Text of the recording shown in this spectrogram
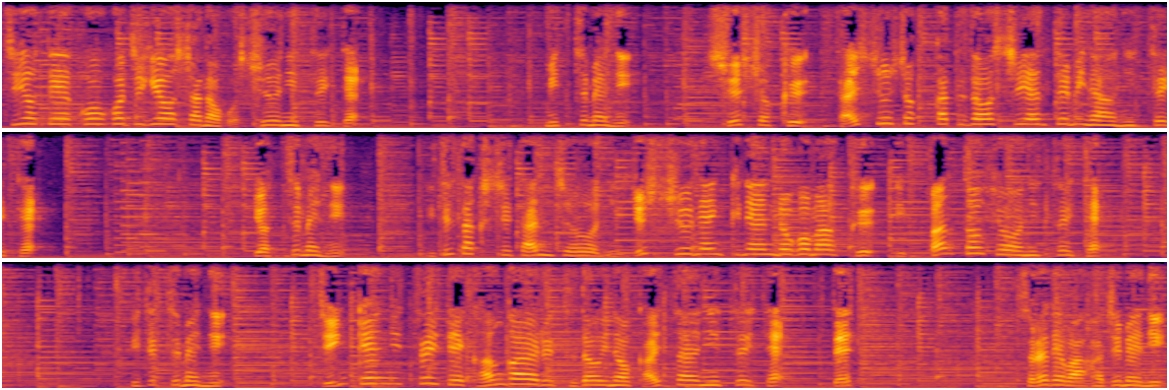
置予定候補事業者の募集について。3つ目に就職再就職活動支援セミナーについて。4つ目に伊勢崎市誕生20周年記念ロゴマーク一般投票について。5つ目に人権について考える集いの開催についてです。それでははじめに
